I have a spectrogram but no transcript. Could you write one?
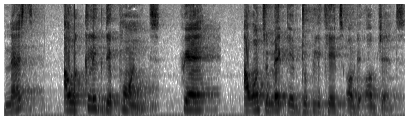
Next, I will click the point where I want to make a duplicate of the object.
